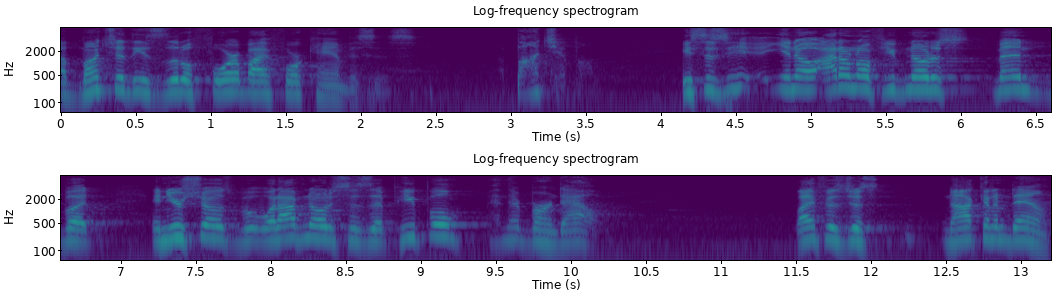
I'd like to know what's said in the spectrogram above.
a bunch of these little four by four canvases, a bunch of them. He says, You know, I don't know if you've noticed, men, but in your shows, but what I've noticed is that people, and they're burned out. Life is just knocking them down,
